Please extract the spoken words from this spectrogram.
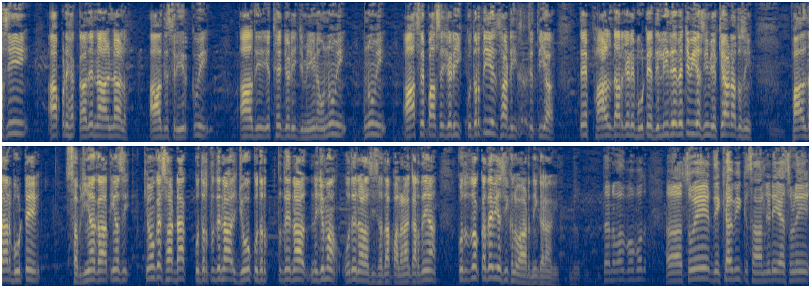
ਅਸੀਂ ਆਪਣੇ ਹੱਕਾਂ ਦੇ ਨਾਲ ਨਾਲ ਆਪਦੇ ਸਰੀਰਕ ਵੀ, ਆਪਦੀ ਇੱਥੇ ਜਿਹੜੀ ਜ਼ਮੀਨ ਉਹਨੂੰ ਵੀ ਉਹਨੂੰ ਵੀ, ਆਸੇ-ਪਾਸੇ ਜਿਹੜੀ ਕੁਦਰਤੀ ਸਾਡੀ ਸਥਿਤੀ ਆ, ਤੇ ਫਲਦਾਰ ਜਿਹੜੇ ਬੂਟੇ ਦਿੱਲੀ ਦੇ ਵਿੱਚ ਵੀ ਅਸੀਂ ਵੇਖਿਆ ਹੋਣਾ ਤੁਸੀਂ, ਫਲਦਾਰ ਬੂਟੇ ਸਬਜ਼ੀਆਂ ਗਾਤੀਆਂ ਸੀ ਕਿਉਂਕਿ ਸਾਡਾ ਕੁਦਰਤ ਦੇ ਨਾਲ, ਜੋ ਕੁਦਰਤ ਦੇ ਨਾਲ ਨਿਯਮ ਆ, ਉਹਦੇ ਨਾਲ ਅਸੀਂ ਸਦਾ ਪਾਲਣਾ ਕਰਦੇ ਹਾਂ। ਕੁਦਰਤ ਤੋਂ ਕਦੇ ਵੀ ਅਸੀਂ ਖਿਲਵਾੜ ਨਹੀਂ ਕਰਾਂਗੇ। ਧੰਨਵਾਦ ਬਹੁਤ ਬਹੁਤ। ਸੋ ਇਹ ਦੇਖਿਆ ਵੀ ਕਿਸਾਨ ਜਿਹੜੇ ਇਸ ਵੇਲੇ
